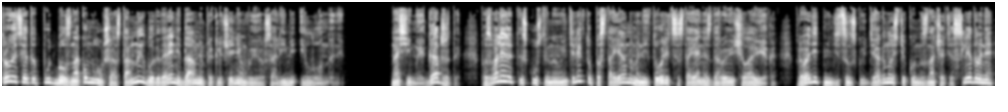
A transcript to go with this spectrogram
Троице этот путь был знаком лучше остальных благодаря недавним приключениям в Иерусалиме и Лондоне. Носимые гаджеты позволяют искусственному интеллекту постоянно мониторить состояние здоровья человека, проводить медицинскую диагностику, назначать исследования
